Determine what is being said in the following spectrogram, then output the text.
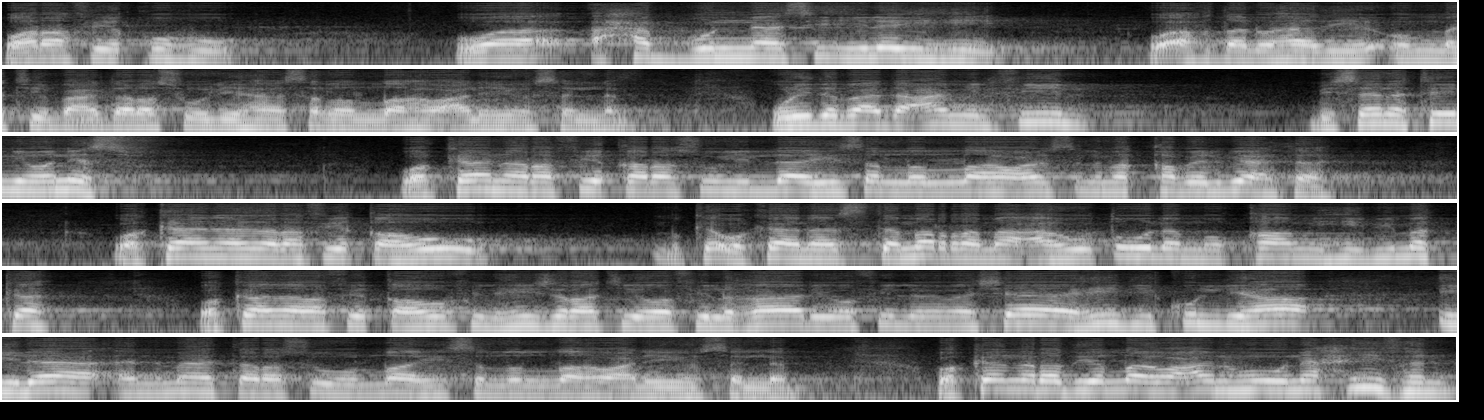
ورفيقه وأحب الناس إليه وأفضل هذه الأمة بعد رسولها صلى الله عليه وسلم. ولد بعد عام الفيل بسنتين ونصف. وكان رفيق رسول الله صلى الله عليه وسلم قبل البعثة وكان رفيقه وكان استمر معه طول مقامه بمكة وكان رفيقه في الهجرة وفي الغار وفي المشاهد كلها إلى أن مات رسول الله صلى الله عليه وسلم. وكان رضي الله عنه نحيفا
